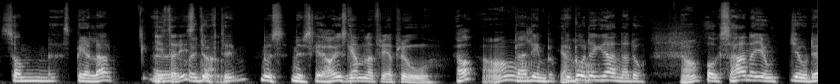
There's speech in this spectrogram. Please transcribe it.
som spelar. eh, Gitarrist, och är duktig mus- musiker. Ja, just det. Gamla Fria Pro. Ja, Ja, Per Lindblom. Vi jaha. bodde grannar då. Ja. Och så han har gjort, gjorde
